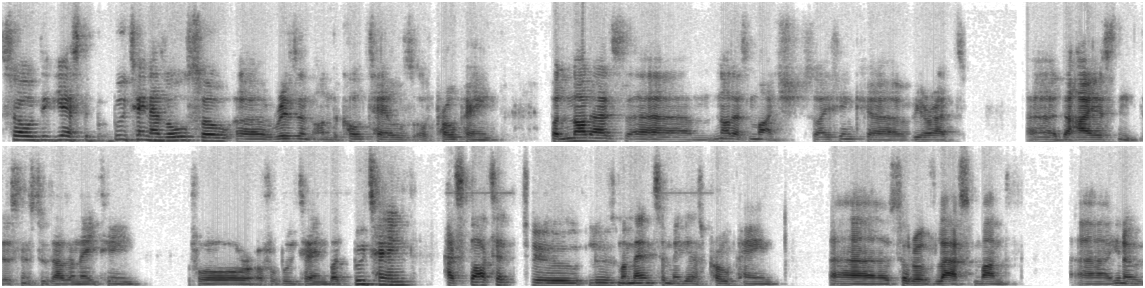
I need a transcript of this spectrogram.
so the, yes, the butane has also uh, risen on the coattails of propane, but not as um, not as much. So I think uh, we are at uh, the highest in, since 2018 for for butane. But butane has started to lose momentum against propane uh, sort of last month. Uh, you know,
